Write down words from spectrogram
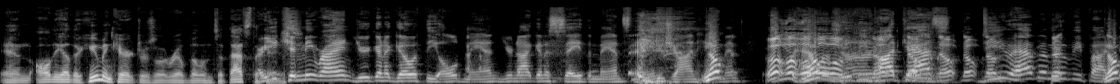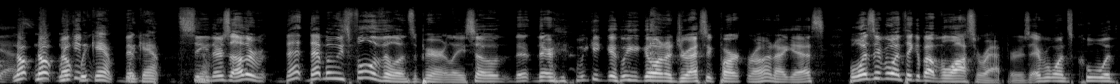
and all the other human characters are the real villains. If that's the case. Are case. you kidding me, Ryan? You're gonna go with the old man. You're not gonna say the man's name, John Nope. Hammond. Do Whoa, you whoa, have whoa, a movie no, no, podcast? no, no, Do you have a There- movie podcast? Nope, nope, nope, We nope. We, can- can't. there- we can't. see, No. there's other that that movie's full of villains apparently. So there, there we could go, we could go on a Jurassic Park run, I guess. But what does everyone think about Velociraptors? Everyone's cool with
